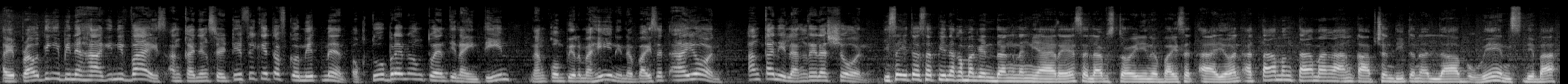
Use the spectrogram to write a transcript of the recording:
ay prouding ibinahagi ni Vice ang kanyang Certificate of Commitment Oktubre noong 2019 nang kumpirmahin ni Vice at Ayon ang kanilang relasyon. Isa ito sa pinakamagandang nangyari sa love story ni Vice at Ayon at tamang-tama nga ang caption dito na love wins, di ba?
